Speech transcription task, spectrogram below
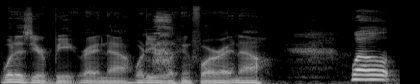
What is your beat right now? What are you looking for right now? Well,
